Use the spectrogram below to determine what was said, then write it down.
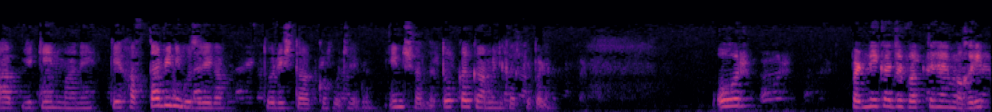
आप यकीन माने कि हफ़्ता भी नहीं गुजरेगा तो रिश्ता आपका हो जाएगा। इनशाला तो कल कामिल करके पढ़े। और पढ़ने का जो वक्त है, मगरिब,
